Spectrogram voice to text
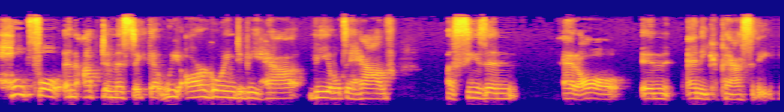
hopeful and optimistic that we are going to be ha- be able to have a season at all in any capacity.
